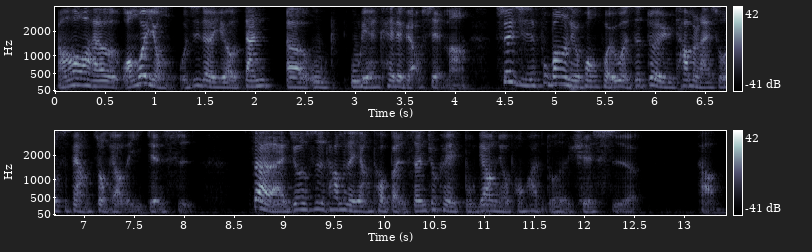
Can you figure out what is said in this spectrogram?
然后还有王卫勇，我记得有单呃五五连 K 的表现嘛，所以其实富邦的牛棚回稳，这对于他们来说是非常重要的一件事。再来就是他们的羊头本身就可以补掉牛棚很多的缺失了。好，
